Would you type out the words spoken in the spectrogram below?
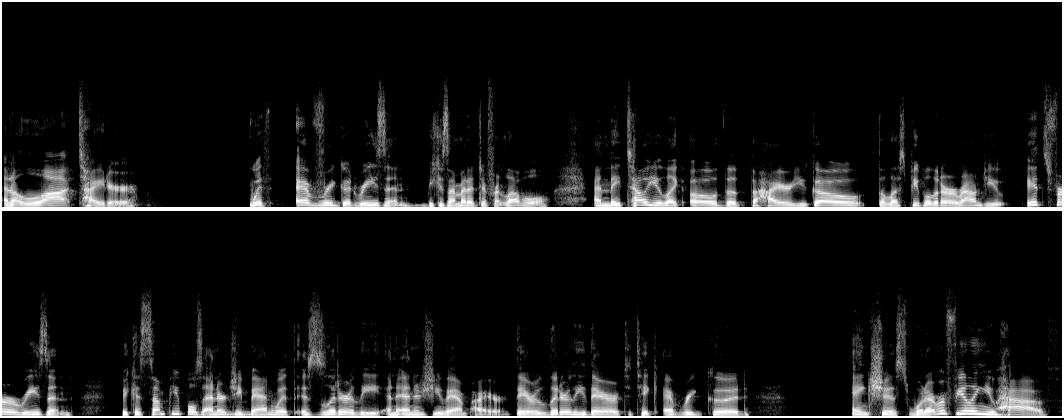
and a lot tighter with every good reason because I'm at a different level. And they tell you like, oh, the the higher you go, the less people that are around you. It's for a reason because some people's energy mm-hmm. bandwidth is literally an energy vampire. They are literally there to take every good, anxious, whatever feeling you have.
